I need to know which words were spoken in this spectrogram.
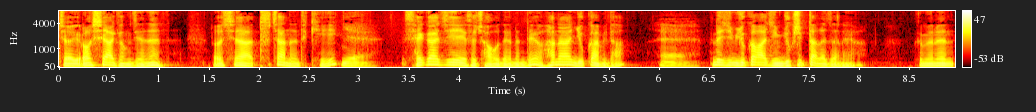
저희 러시아 경제는 러시아 투자는 특히 예. 세 가지에서 좌우되는데요. 하나는 유가입니다. 예. 근데 지금 유가가 지금 60달러잖아요. 그러면은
